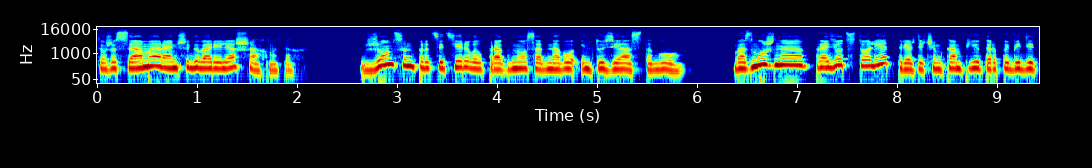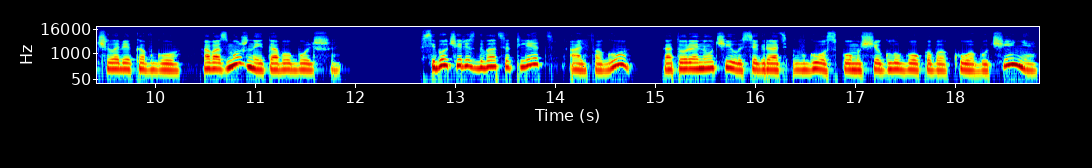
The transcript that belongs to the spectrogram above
то же самое раньше говорили о шахматах. Джонсон процитировал прогноз одного энтузиаста ГО. Возможно, пройдет сто лет, прежде чем компьютер победит человека в ГО, а возможно и того больше. Всего через 20 лет AlphaGo, которая научилась играть в Го с помощью глубокого ку-обучения,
